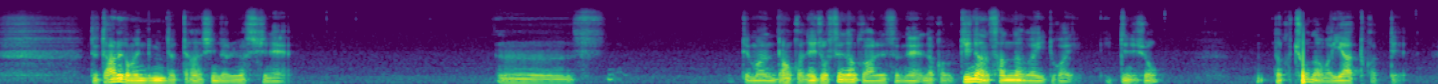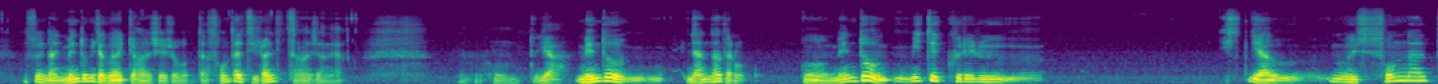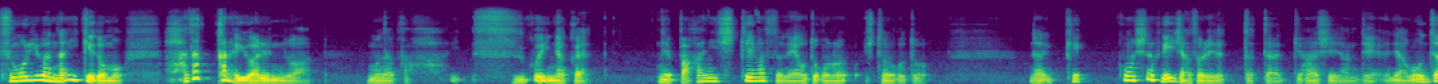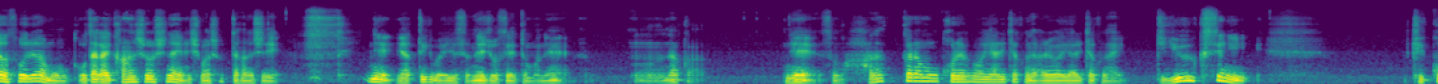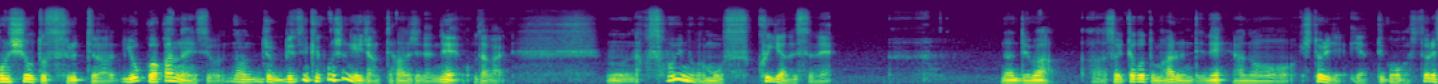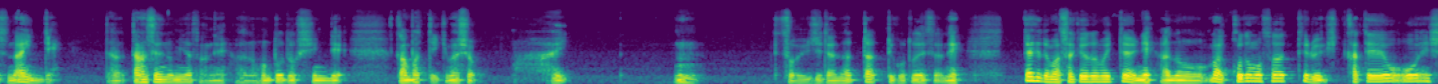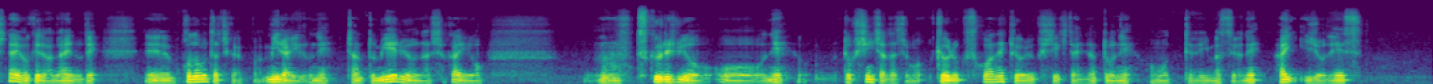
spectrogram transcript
で誰が面倒見んだって話になりますしね。うんまあなんかね女性なんかあれですよね。なんか次男三男がいいとか言ってんでしょ？なんか長男は嫌とかって。それ何？面倒見たくないって話でしょ？だからそんなやついられてた話なんだよ。いや面倒ななんだろう、うん、面倒見てくれるいやそんなつもりはないけども鼻から言われるのはもうなんかすごいなんかねバカにしてますよね男の人のこと結婚しなくていいじゃんそれだったらっていう話なんでじゃあもうじゃあそれはもうお互い干渉しないようにしましょうって話でねやっていけばいいですよね女性ともね、うん、なんかねその鼻からもこれはやりたくないあれはやりたくないっていうくせに結婚しようとするっていうのはよくわかんないんですよ。なじゃ別に結婚しなきゃいいじゃんって話だよねお互い。うん、なんかそういうのがもうすっごい嫌ですね。なんでまあそういったこともあるんでねあの一人でやっていく方がストレスないんで男性の皆さんねあの本当独身で頑張っていきましょう。はい。うん。そういう時代になったってことですよね。だけどまあ先ほども言ったようにねあの、まあ、子供を育てる家庭を応援しないわけではないので、えー、子供たちがやっぱ未来をねちゃんと見えるような社会をうん、作れるようね独身者たちも協力そこはね協力していきたいなとね思っていますよね。はい以上です。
